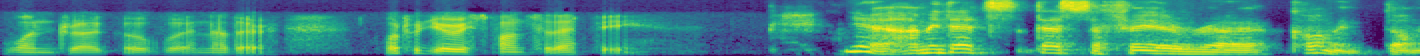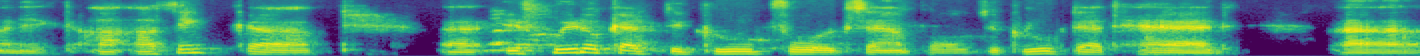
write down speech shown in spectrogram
one drug over another. What would your response to that be? Yeah, I mean that's that's a fair uh, comment, Dominique. I, I think uh, uh, if we look at the group, for example, the group that had uh,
